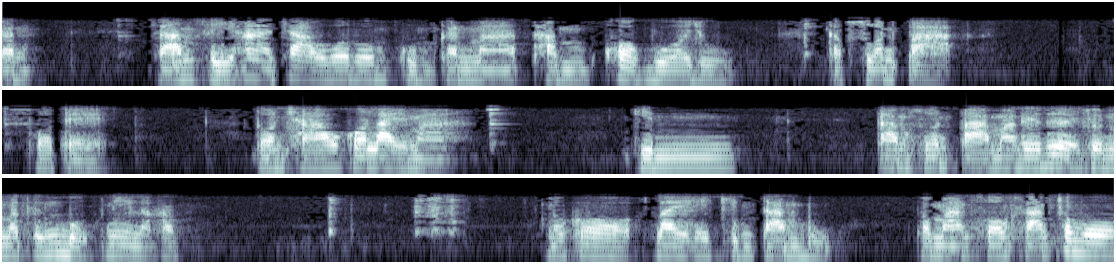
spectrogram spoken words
กันสามสี่ห้าเจ้าก็รวมกลุ่มกันมาทำคอกวัวอยู่กับสวนป่า พอแต่ตอนเช้าก็ไล่มา กินตามสวนป่ามาเรื่อยๆจนมาถึงบุกนี่แหละครับ แล้วก็ไล่ให้กินตามบุประมาณสองสามชั่วโมง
